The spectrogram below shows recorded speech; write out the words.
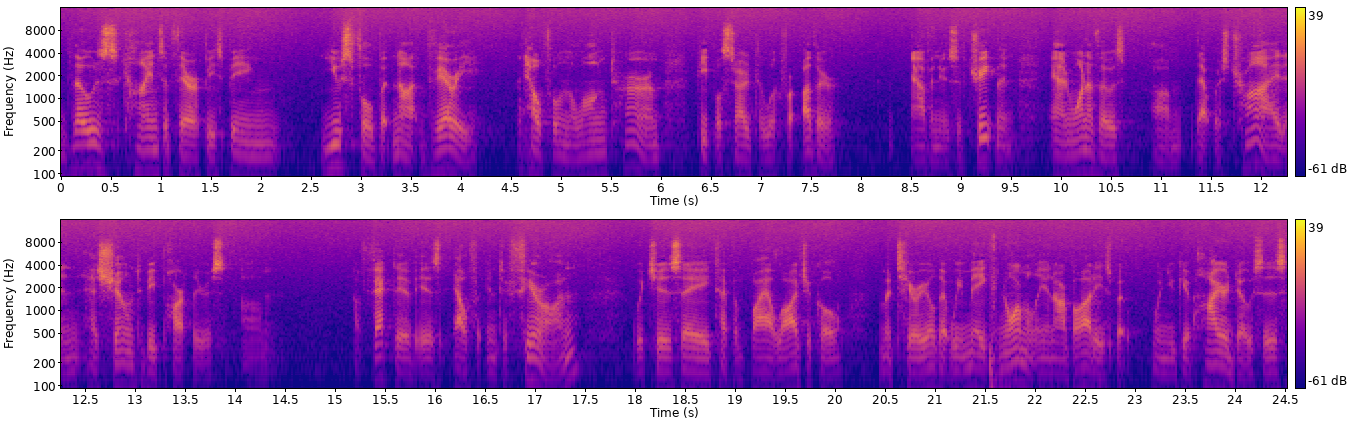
those kinds of therapies being useful but not very helpful in the long term, people started to look for other avenues of treatment. And one of those um, that was tried and has shown to be partly um, effective is alpha interferon, which is a type of biological material that we make normally in our bodies, but when you give higher doses,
